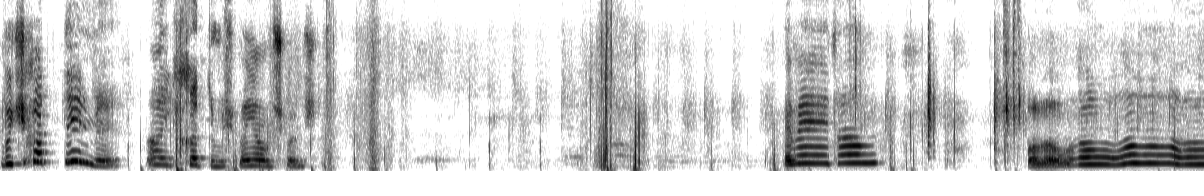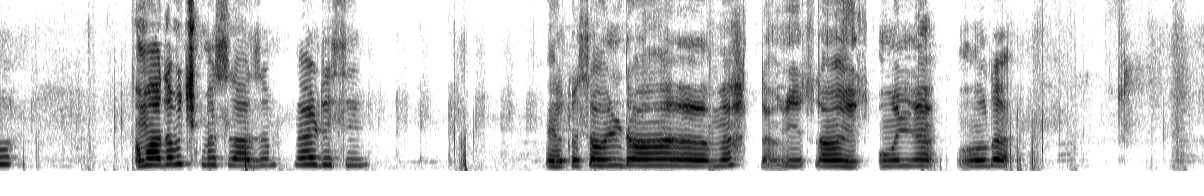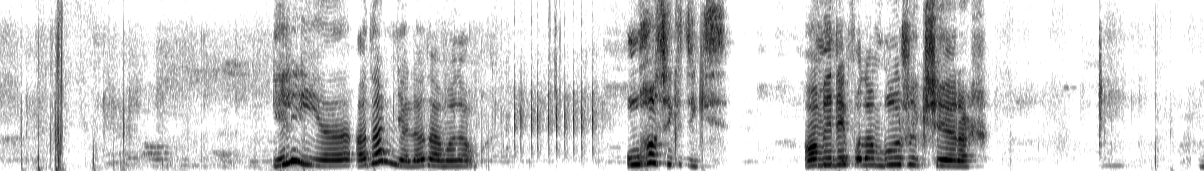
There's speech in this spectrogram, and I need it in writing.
Bu iki kat değil mi? Ha iki kat demiş. Ben yanlış görmüşüm. Evet al. Al al al al al. Ama adamın çıkması lazım. Neredesin? Evet, solda mehtemiz sayız ola oldu. Gelin ya. Adam gel adam adam. Oha 8x. AMD falan bulursak işe yarar.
